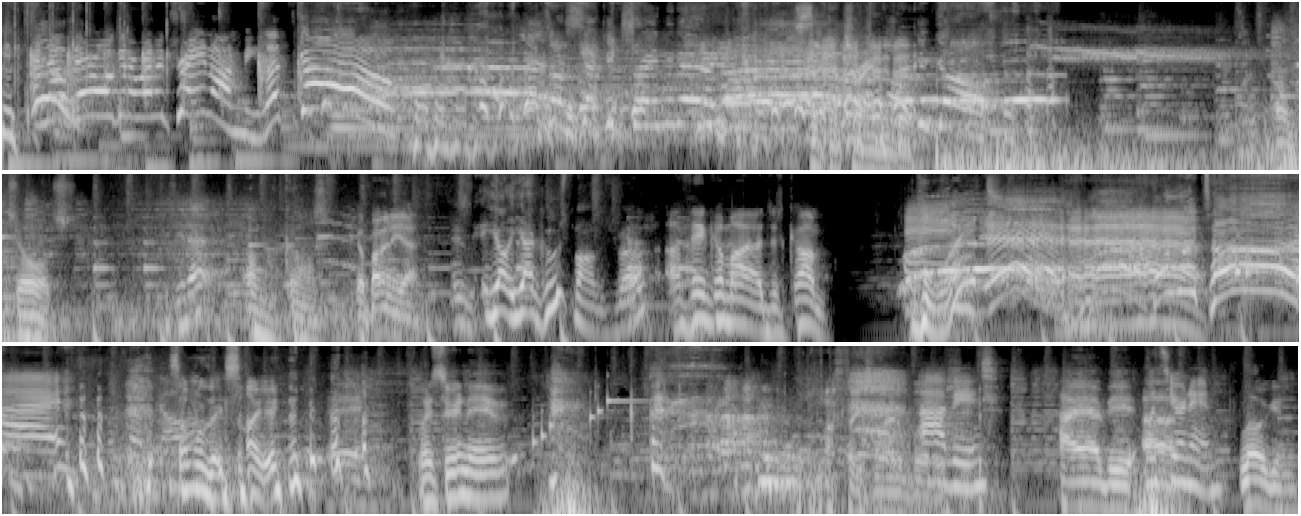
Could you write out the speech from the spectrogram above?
and now they're all gonna run a train on me. Let's go! That's our second train today. Second train today. Fucking go. George. See that? Oh, my God. Got boner yet? Yo, you got goosebumps, bro. I think I might have just come. What? Yeah! One more time. Hi. Someone's excited. What's your name? My face right above Abby. Hi, Abby. What's Uh, your name? Logan.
